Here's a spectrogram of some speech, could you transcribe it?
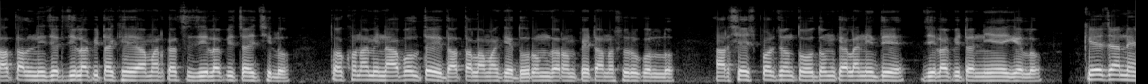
দাতাল নিজের জিলাপিটা খেয়ে আমার কাছে জিলাপি চাইছিল। তখন আমি না বলতেই দাতাল আমাকে দরম দরম পেটানো শুরু করল। আর শেষ পর্যন্ত ওদম কেলানি দিয়ে জিলাপিটা নিয়ে গেল। কে জানে,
